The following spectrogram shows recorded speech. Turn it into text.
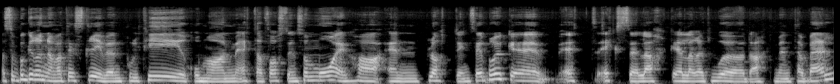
altså Pga. at jeg skriver en politiroman med etterforskning, så må jeg ha en plotting. Så jeg bruker et Excel-ark eller et Word-ark med en tabell.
